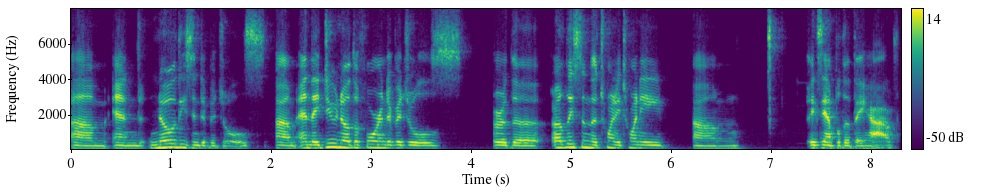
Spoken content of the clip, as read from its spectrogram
um, and know these individuals, um, and they do know the four individuals, or the or at least in the 2020 um, example that they have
